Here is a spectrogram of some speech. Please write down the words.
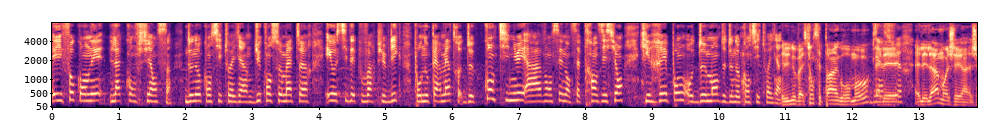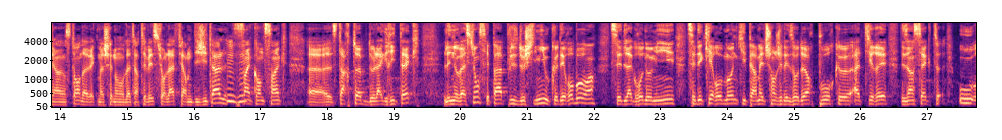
Et il faut qu'on ait la confiance de nos concitoyens, du consommateur et aussi des pouvoirs publics pour nous permettre de continuer à avancer dans cette transition qui répond aux demandes de nos concitoyens. Et l'innovation, c'est pas un gros mot. Bien elle, est, sûr. elle est là. Moi, j'ai un stand avec ma chaîne de la TV sur la ferme digitale. Mhm. 55 euh, start-up de l'agritech. L'innovation, c'est pas plus de chimie ou que des robots. Hein. C'est de l'agronomie, c'est des kéromones qui permettent de changer les odeurs pour attirer des insectes ou,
